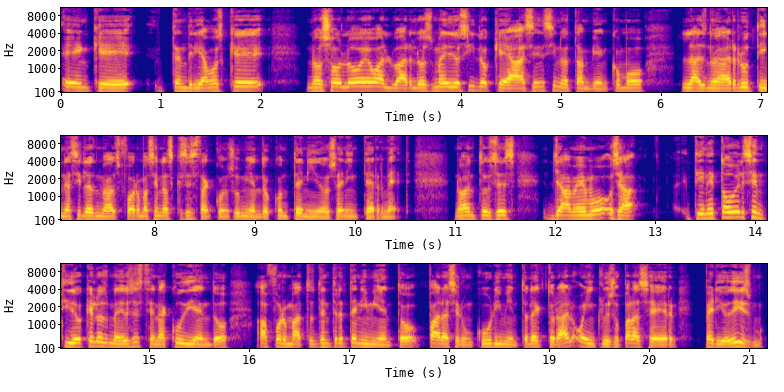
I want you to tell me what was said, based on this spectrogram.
en que tendríamos que no solo evaluar los medios y lo que hacen, sino también como las nuevas rutinas y las nuevas formas en las que se están consumiendo contenidos en Internet, ¿no? Entonces, llamemos, o sea, tiene todo el sentido que los medios estén acudiendo a formatos de entretenimiento para hacer un cubrimiento electoral o incluso para hacer periodismo.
